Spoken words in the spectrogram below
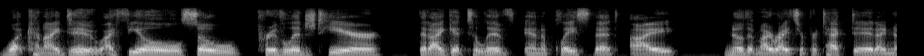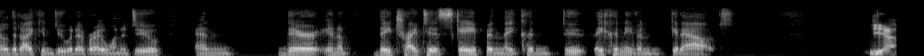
what can I do? I feel so privileged here that I get to live in a place that I know that my rights are protected. I know that I can do whatever I want to do, and they're in a they tried to escape and they couldn't do they couldn't even get out Yeah.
